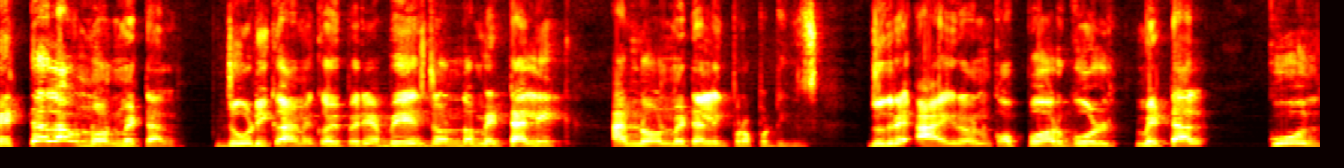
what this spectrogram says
मेटाल आउ नन मेटाल जोड़ी का कहीपर based on the metallic and non metallic properties जो iron copper gold metal coal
